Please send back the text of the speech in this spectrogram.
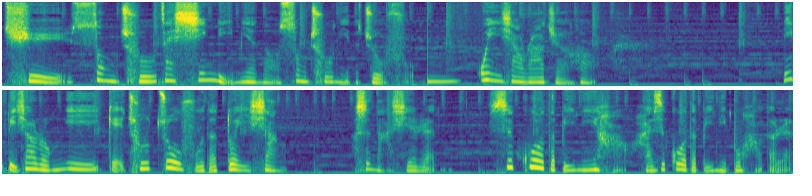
去送出在心里面哦，送出你的祝福。嗯，问一下 Roger 哈，你比较容易给出祝福的对象是哪些人？是过得比你好，还是过得比你不好的人？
